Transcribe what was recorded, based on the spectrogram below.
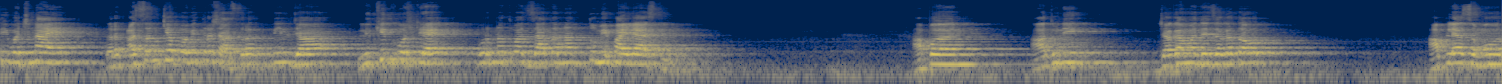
ती वचनं आहे तर असंख्य पवित्र शास्त्रातील ज्या लिखित गोष्टी आहेत पूर्णत्वात जाताना तुम्ही पाहिल्या असतील. आपण आधुनिक जगामध्ये जगत आहोत. आपल्यासमोर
